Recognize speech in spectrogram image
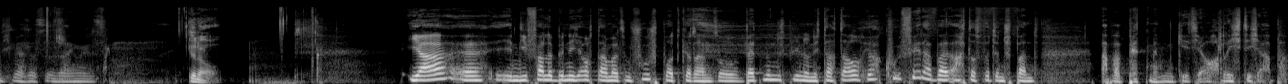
ich weiß, was du sagen willst. Genau. Ja, äh, in die Falle bin ich auch damals im Schulsport gerannt, so Badminton spielen und ich dachte auch, ja, cool, Federball, ach, das wird entspannt. Aber Badminton geht ja auch richtig ab.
